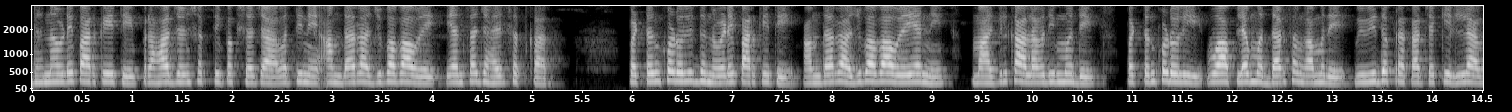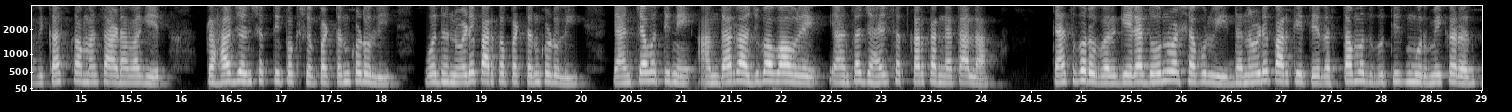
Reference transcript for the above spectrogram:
Dhanawade park येथे प्रहार जनशक्ती पक्षाच्या वतीने आमदार राजूबाबा आवळे यांचा जाहीर सत्कार. पट्टणकडोली धनवडे पार्क येथे आमदार राजूबाबा आवळे यांनी मागील कालावधीमध्ये पट्टणकडोली व आपल्या मतदारसंघामध्ये विविध प्रकारच्या केलेल्या विकास कामांचा आढावा घेत प्रहार जनशक्ती पक्ष पट्टणकडोली व धनवडे पार्क पट्टणकडोली यांच्या वतीने आमदार राजूबाबा आवळे यांचा जाहीर सत्कार करण्यात आला. त्याचबरोबर गेल्या दोन वर्षापूर्वी धनवडे पार्क येथे रस्ता मजबूती मुरमीकरण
